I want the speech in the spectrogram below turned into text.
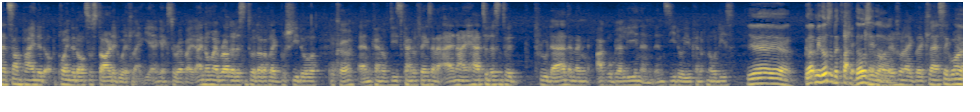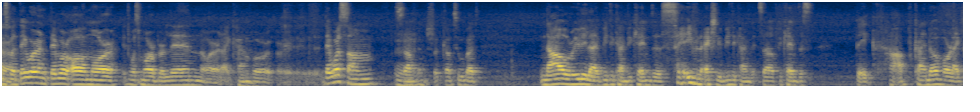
at some point it point it also started with like yeah gangster rap. I, I know my brother listened to a lot of like Bushido Okay. and kind of these kind of things, and I, and I had to listen to it through that, and then Aggro Berlin and, and Sido. You kind of know these. Yeah, yeah. I mean, those are the cla- those are the those were like the classic ones, Yeah. but they weren't. They were all more. It was more Berlin or like Hamburg. Or, there was some stuff Mhm. in Stuttgart too, but now really like Bietigheim became this. Even actually Bietigheim itself became this big hub kind of, or like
